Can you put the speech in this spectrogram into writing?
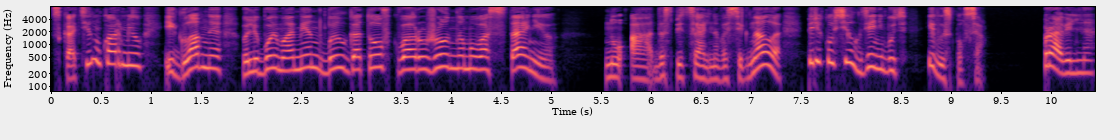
Скотину кормил и, главное, в любой момент был готов к вооруженному восстанию. Ну а до специального сигнала перекусил где-нибудь и выспался. Правильно,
